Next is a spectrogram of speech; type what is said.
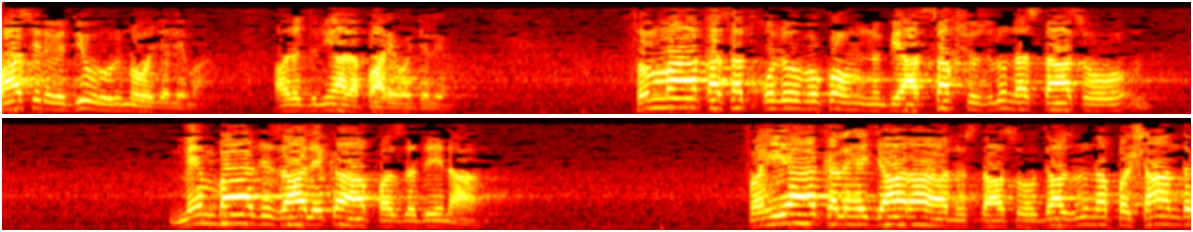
پاسې د دی ورونو وجلې ما او د دنیا لپاره وجلې ثم قصد قلوبکم نبیا سخت شذلون استاسو من بعد ذالک پس دینا فهیا کل حجارا نستاسو دازلون پشان د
